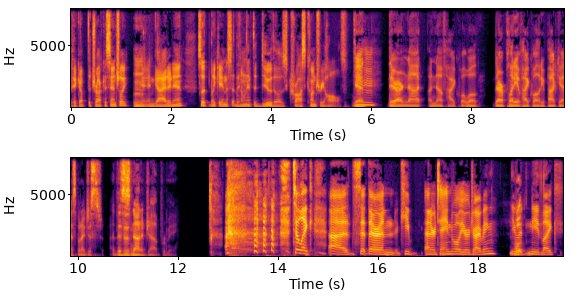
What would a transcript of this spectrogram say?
pick up the truck essentially Mm. and, and guide it in. So, like Anna said, they don't have to do those cross country hauls. Yeah, Mhm. there are not enough high quality. Well, there are plenty of high quality podcasts, but I just this is not a job for me. to like uh, sit there and keep entertained while you're driving, you Well- would need like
